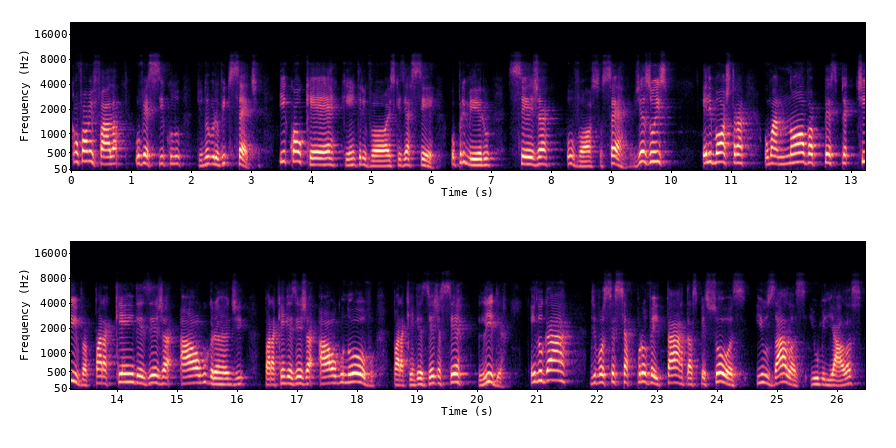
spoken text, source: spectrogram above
Conforme fala o versículo de número 27. E qualquer que entre vós quiser ser o primeiro, seja o vosso servo. Jesus, ele mostra uma nova perspectiva para quem deseja algo grande, para quem deseja algo novo, para quem deseja ser líder. Em lugar de você se aproveitar das pessoas e usá-las e humilhá-las,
